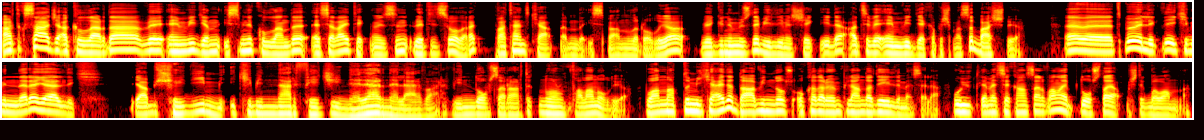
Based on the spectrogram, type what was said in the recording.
Artık sadece akıllarda ve Nvidia'nın ismini kullandığı SLI teknolojisinin üreticisi olarak patent kağıtlarında ismi anılır oluyor ve günümüzde bildiğimiz şekliyle ATI ve Nvidia kapışması başlıyor. Evet, böylelikle 2000'lere geldik. Ya bir şey diyeyim mi? 2000'ler feci neler neler var. Windows'lar artık norm falan oluyor. Bu anlattığım hikayede daha Windows o kadar ön planda değildi mesela. O yükleme sekansları falan hep DOS'ta yapmıştık babamla.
